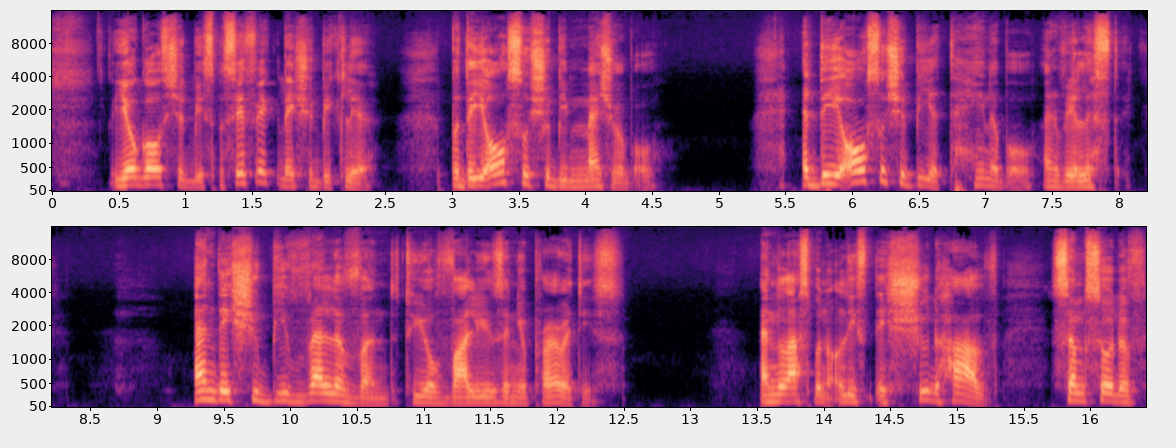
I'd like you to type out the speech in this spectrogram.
Your goals should be specific, they should be clear, but they also should be measurable. They also should be attainable and realistic. and they should be relevant to your values and your priorities. And last but not least, they should have some sort of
